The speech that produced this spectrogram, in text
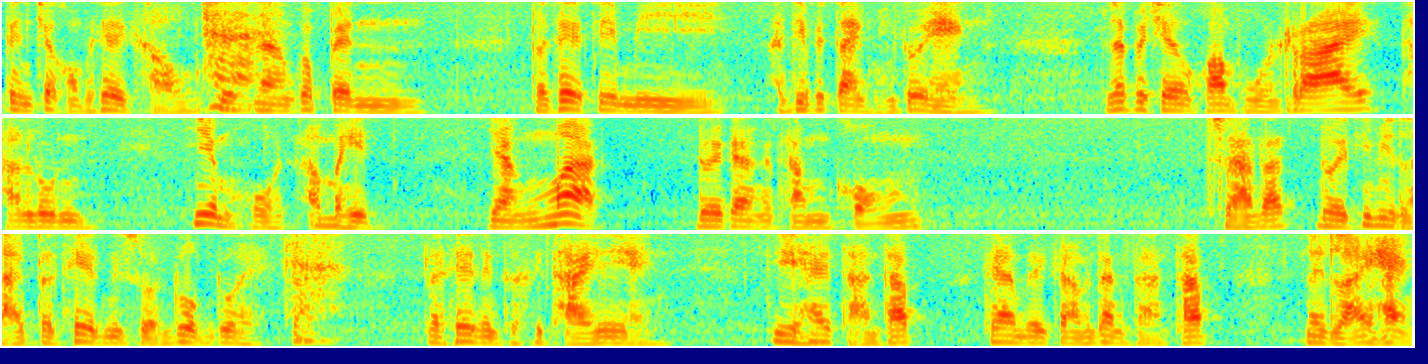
เป็นเจ้าของประเทศเขาค่ะเวียดนามก็เป็นประเทศที่มีอธิปไตยของตัวเอง และเผชิญกับความโหดร้ายทารุณเหี้ยมโหดอำมหิตอย่างมากโดยการกระทำของ สหรัฐโดยที่มีหลายประเทศมีส่วนร่วมด้วยค่ะประเทศหนึ่งก็คือไทยนี่เอง ที่ให้ฐานทัพแท้อเมริกามาตั้งฐานทัพในหลายแห่ง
